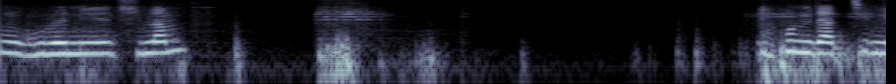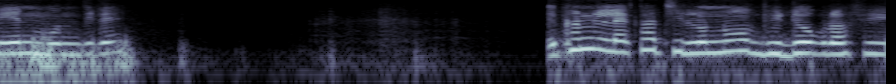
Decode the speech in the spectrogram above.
ঘুরে নিয়েছিলাম। এখন যাচ্ছি মেন মন্দিরে। এখানে লেখা ছিল নো ভিডিওগ্রাফি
